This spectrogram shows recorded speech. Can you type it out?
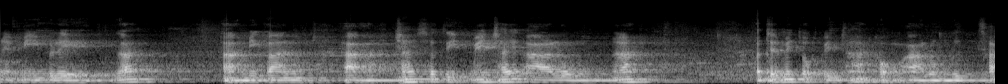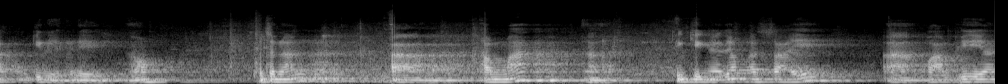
เนี่ยมีเบรกนะอ่ามีการอ่าใช้สติไม่ใช้อารมณ์นะ ก็จะไม่ตกเป็นทาสของอารมณ์หรือทาสของกิเลสนั่นเองเนาะเพราะฉะนั้นธรรมะจริงๆอะย่อมอาศัยความเพียร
